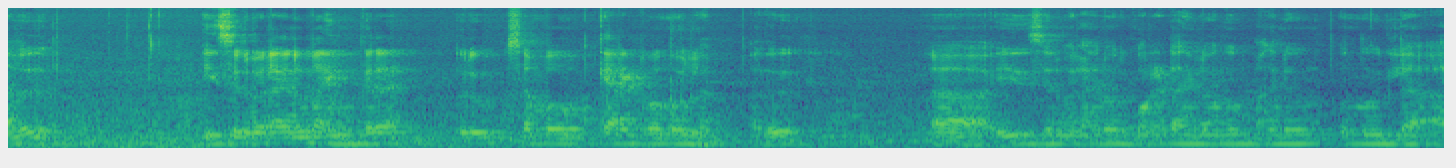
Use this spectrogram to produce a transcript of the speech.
അത് ഈ സിനിമയിലായാലും ഭയങ്കര ഒരു സംഭവം ക്യാരക്ടറൊന്നുമില്ല അത് ഈ സിനിമയിൽ അങ്ങനെ ഒരു കുറേ ഡയലോഗും അങ്ങനെ ഒന്നുമില്ല ആ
